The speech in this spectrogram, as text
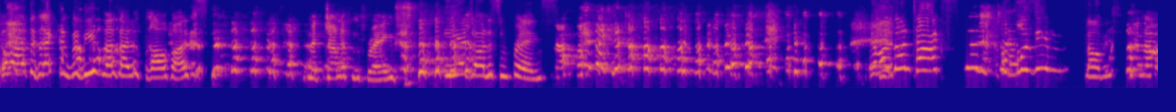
du hast dir direkt bewiesen, was alles drauf hat. Mit Jonathan Franks. Ihr Jonathan Franks. Ja. Immer sonntags. Auf Pro 7, glaube ich. Genau,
